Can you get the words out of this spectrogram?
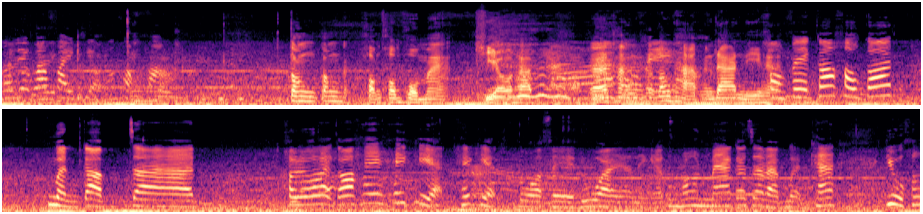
ก็เรียกว่าไฟเขียวทั้งสองฝั่ง ต้องต้องของของผมอะเขียวครับแล้วทางต้องถามทางด้านนี้คขรัอบ งเฟย์ก็เขาก็เหมือนกับจะเขาเรียกว่าอะไรก็ให้ให้เกียรติให้เกียรติตัวเฟย์ด้วยอะไรเงี้ยคุณพ่อคุณแม่ก็จะแบบเหมือนแค่ อยู่ข้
